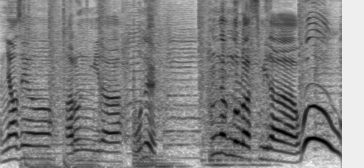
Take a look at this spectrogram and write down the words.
안녕하세요 아론입니다 오늘 한강 놀러 왔습니다 우!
